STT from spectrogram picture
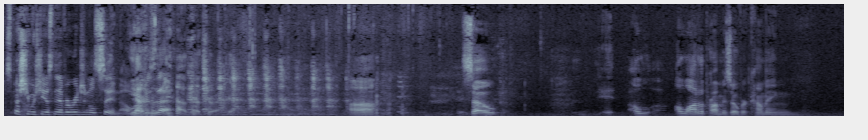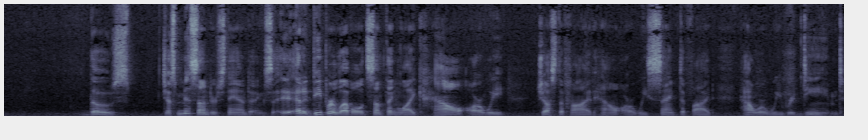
especially when she doesn't have original sin. How yeah, hard is that? Yeah, that's right. Yeah. Uh, so, it, a, a lot of the problem is overcoming those just misunderstandings. At a deeper level, it's something like how are we justified? How are we sanctified? How are we redeemed?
